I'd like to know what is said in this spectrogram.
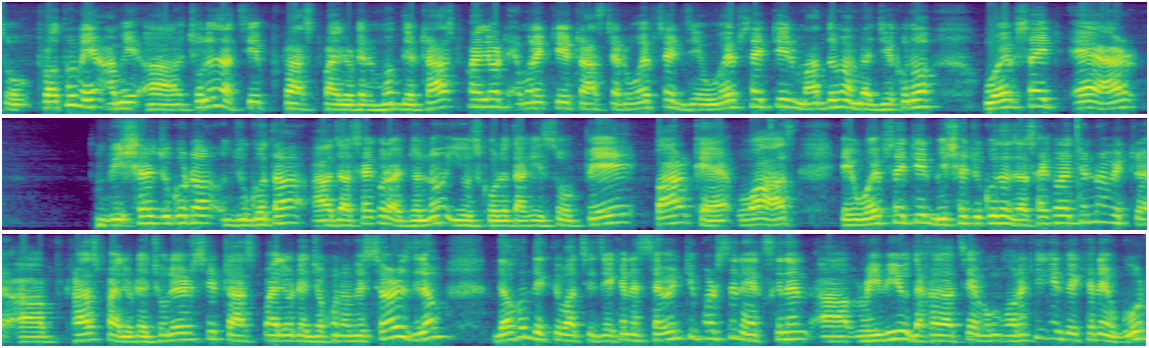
সো প্রথমে আমি চলে যাচ্ছি ট্রাস্ট পাইলটের মধ্যে। ট্রাস্ট পাইলট এমন একটি ট্রাস্টেড ওয়েবসাইট যে ওয়েবসাইটটির মাধ্যমে আমরা যে কোনো ওয়েবসাইট এর বিশ্বাসযোগ্যতা, যোগ্যতা যাচাই করার জন্য ইউজ করে থাকি। সো পে পার ওয়াস এই ওয়েবসাইটের বিশ্বাসযোগ্যতা যাচাই করার জন্য আমি ট্রাস্ট পাইলটে চলে এসেছি। ট্রাস্ট পাইলটে যখন আমি সার্চ দিলাম, তখন দেখতে পাচ্ছি যে এখানে সেভেন্টি পার্সেন্ট এক্সেলেন্ট রিভিউ দেখা যাচ্ছে এবং অনেকেই কিন্তু এখানে গুড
